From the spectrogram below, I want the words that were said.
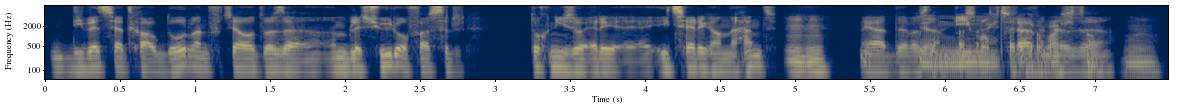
die wedstrijd gaat ook door. Want vertel, het was dat een blessure of was er toch niet zo erg, iets erg aan de hand. Maar ja, dat was Ja, dan niemand achteraf dat dat.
